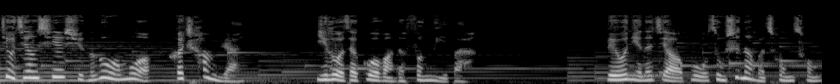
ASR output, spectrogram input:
就将些许的落寞和怅然。遗落在过往的风里吧。流年的脚步总是那么匆匆，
